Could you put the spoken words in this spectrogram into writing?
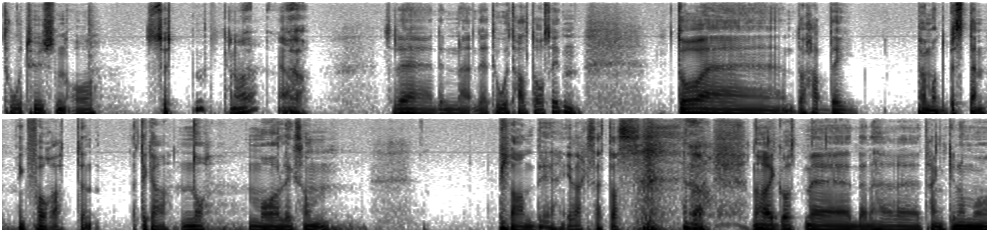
2017, kan det være det? Ja. Så det, det, det er to og et halvt år siden. Da, eh, da hadde jeg på en måte bestemt meg for at eh, vet du hva, nå må liksom plan B iverksettes. Ja. nå har jeg gått med denne her eh, tanken om å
